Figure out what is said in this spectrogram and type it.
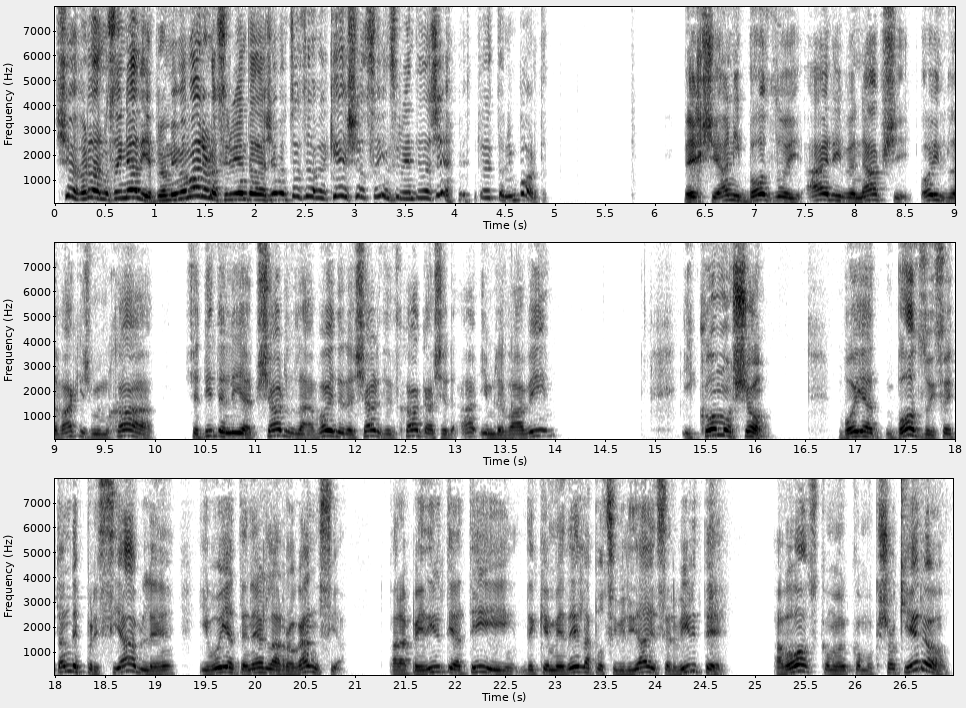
Yo es verdad, no soy nadie, pero mi mamá era una sirvienta de Hashem. Entonces, ¿sabes qué? Yo soy un sirviente de Hashem. Entonces, esto no importa. Y como yo voy a y soy tan despreciable y voy a tener la arrogancia para pedirte a ti de que me des la posibilidad de servirte a vos como, como yo quiero.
